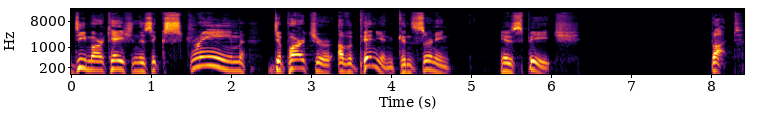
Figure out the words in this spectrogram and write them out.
demarcation, this extreme departure of opinion concerning his speech. But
